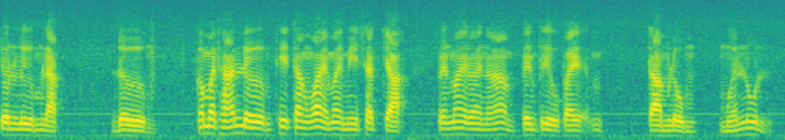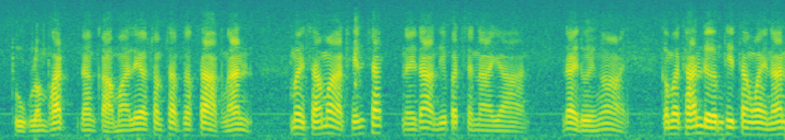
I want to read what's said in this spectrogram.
จนลืมหลักเดิม กรรมฐานเดิมที่ตั้งไว้ไม่มีสัจจะ เป็นไม้ลอยน้ำเป็นปลิวไปตามลมเหมือนนุ่น ถูกลมพัดดังกล่าวมาแล้วซ้ำๆซากๆนั้น ไม่สามารถเห็นชัดในด้านวิปัสสนาญาณได้โดยง่าย กรรมฐานเดิมที่ตั้งไว้นั้น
